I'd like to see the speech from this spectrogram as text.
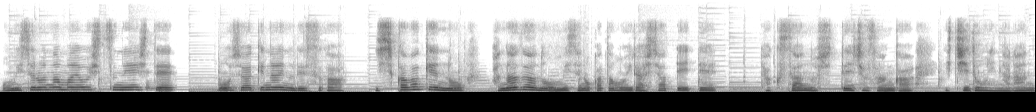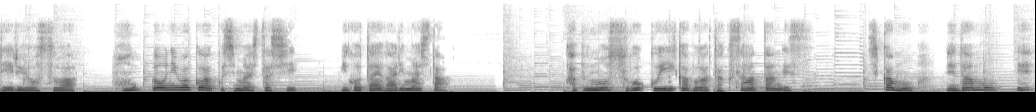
お店の名前を失念して申し訳ないのですが石川県の金沢のお店の方もいらっしゃっていてたくさんの出店者さんが一堂に並んでいる様子は本当にワクワクしましたし見応えがありました。株もすごくいい株がたくさんあったんです。しかも値段も「えい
